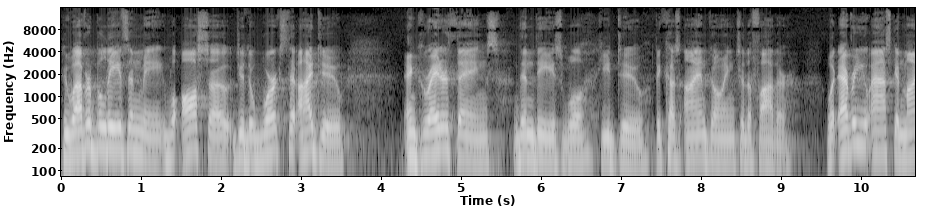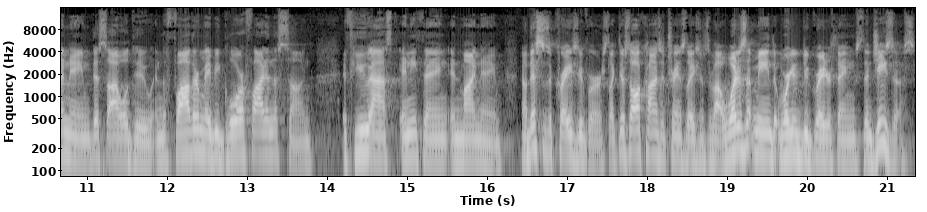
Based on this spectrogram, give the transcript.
whoever believes in me will also do the works that I do, and greater things than these will he do, because I am going to the Father. Whatever you ask in my name, this I will do, and the Father may be glorified in the Son if you ask anything in my name. Now, this is a crazy verse. Like, there's all kinds of translations about what does it mean that we're going to do greater things than Jesus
